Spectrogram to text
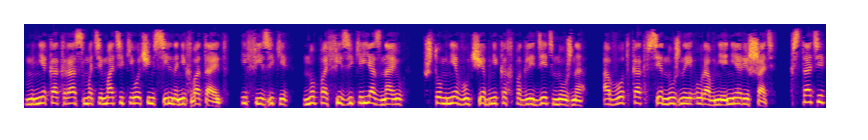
Мне как раз математики очень сильно не хватает, и физики, но по физике я знаю, что мне в учебниках поглядеть нужно, а вот как все нужные уравнения решать. Кстати,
